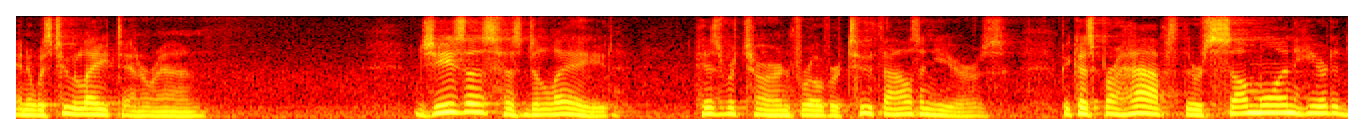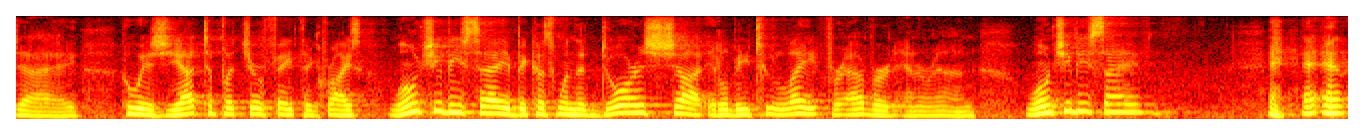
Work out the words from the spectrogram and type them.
and it was too late to enter in. Jesus has delayed his return for over 2,000 years because perhaps there's someone here today who is yet to put your faith in Christ. Won't you be saved? Because when the door is shut, it'll be too late forever to enter in. Won't you be saved? And, and,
